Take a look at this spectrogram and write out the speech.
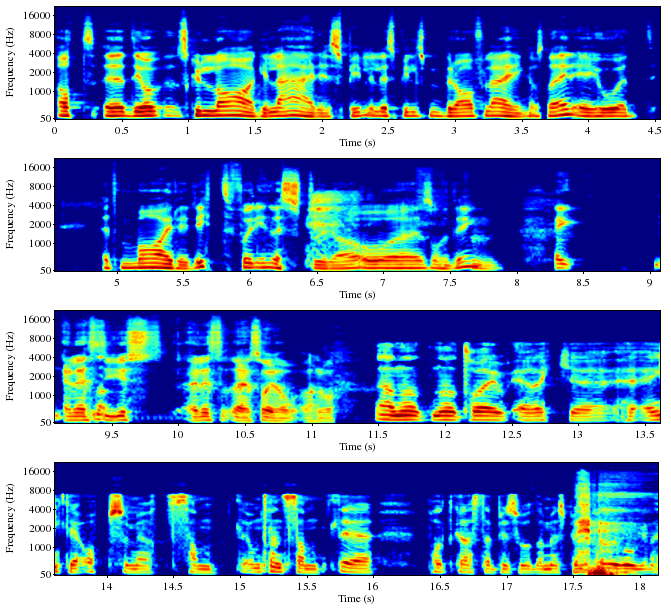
at eh, det å skulle lage lærespill, eller spill som er bra for læring, og sånn der, er jo et et mareritt for investorer og eh, sånne ting. Mm. Jeg, jeg, leste just jeg leste, nei, Sorry, Halvor. Ja, nå, nå, tror jeg Erik eh, har egentlig oppsummert samtlige, omtrent samtlige podkastepisoder med spillpedagogene.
